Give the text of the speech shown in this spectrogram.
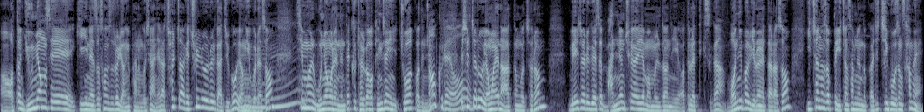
어, 어떤 유명세 기인해서 선수를 영입하는 것이 아니라 철저하게 출루율을 가지고 영입을 해서 팀을 운영을 했는데 그 결과가 굉장히 좋았거든요. 아 그래요. 실제로 영화에 나왔던 것처럼 메이저리그에서 만년 최하위에 머물던 이 애슬레틱스가 머니볼 이론에 따라서 2000년서부터 2003년도까지 지구 우승 3회,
